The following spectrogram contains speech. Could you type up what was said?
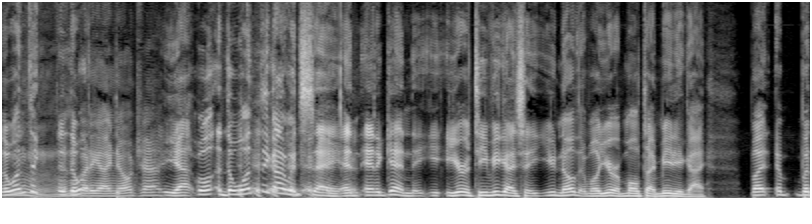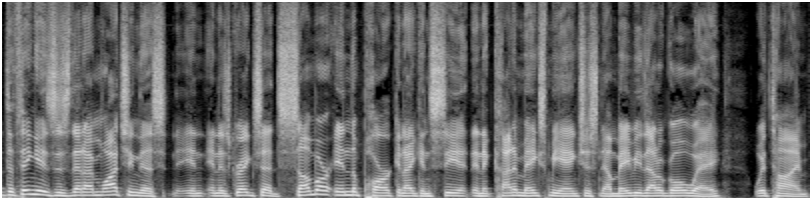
The one hmm, thing, the, Anybody I know, John? yeah, well, the one thing I would say, and, and again, you're a TV guy, so you know that. Well, you're a multimedia guy, but but the thing is, is that I'm watching this, and, and as Greg said, some are in the park, and I can see it, and it kind of makes me anxious. Now, maybe that'll go away with time,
